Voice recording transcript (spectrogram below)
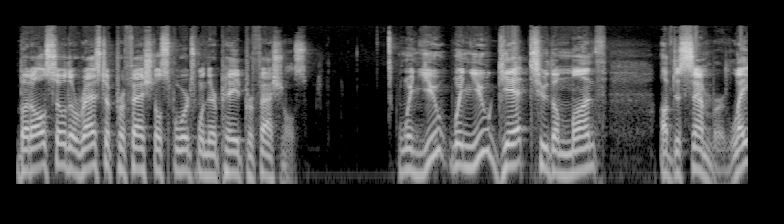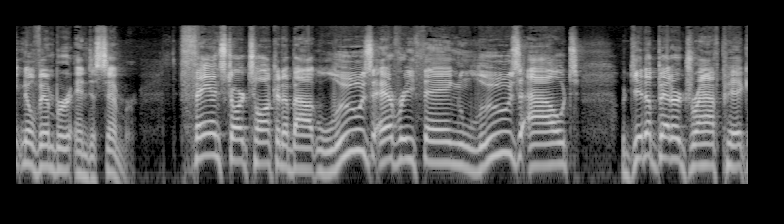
but also the rest of professional sports when they're paid professionals. when you when you get to the month of December, late November and December, fans start talking about lose everything, lose out, get a better draft pick.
